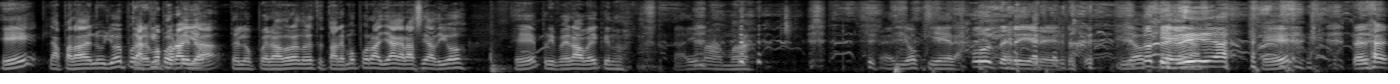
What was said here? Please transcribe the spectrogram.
¿eh? La parada de New York por aquí, por, allá. teleoperadora nuestra. Estaremos por allá, gracias a Dios. ¿eh? Primera vez que nos... Ahí mamá. Dios quiera. Usted ríe Dios no te rías. ¿Eh? Está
